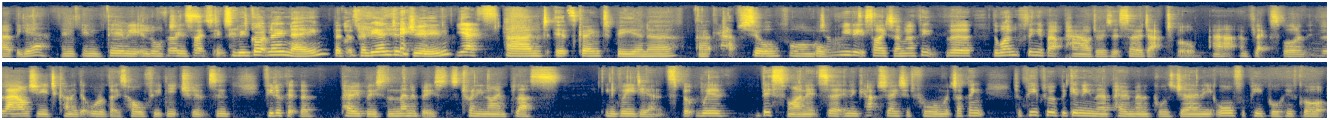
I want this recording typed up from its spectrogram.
Uh, but yeah, in, in theory, it launches. So we've got no name, but it's going to be end of June, Yes. and it's going to be in a, a capsule capsule. form, which I'm really excited. I mean, I think the the wonderful thing about powder is it's so adaptable uh, and flexible, and it allows you to kind of get all of those whole food nutrients. And if you look at the Peri Boost and the Menoboost, it's 29 plus ingredients, but with this one, it's a, an encapsulated form, which I think for people who are beginning their perimenopause journey, or for people who've got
